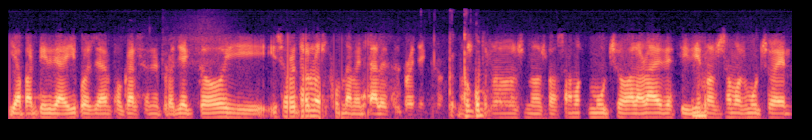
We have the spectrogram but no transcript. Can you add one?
y a partir de ahí pues ya enfocarse en el proyecto y, sobre todo en los fundamentales del proyecto. Nosotros nos basamos mucho a la hora de decidir, nos basamos mucho en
